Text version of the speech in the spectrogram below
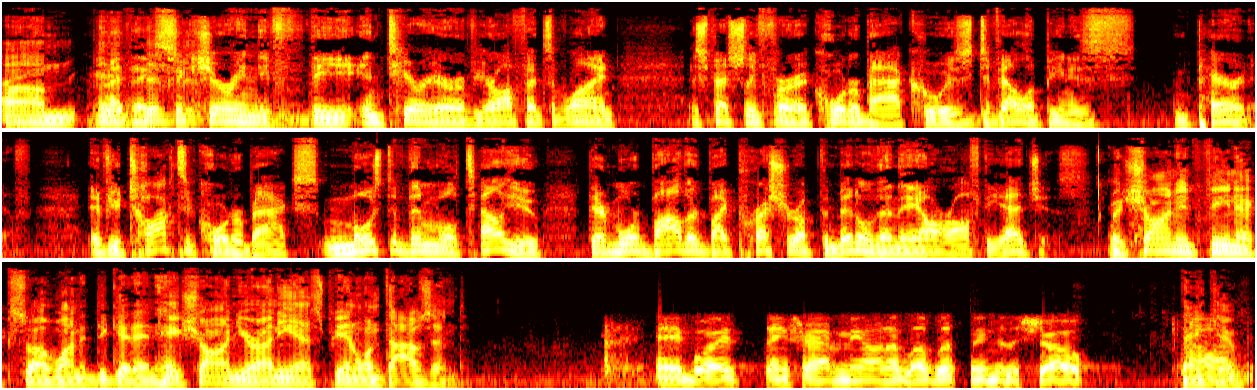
Um, and I think this- securing the the interior of your offensive line, especially for a quarterback who is developing, is imperative. If you talk to quarterbacks, most of them will tell you they're more bothered by pressure up the middle than they are off the edges. Sean in Phoenix uh, wanted to get in. Hey, Sean, you're on ESPN 1000. Hey, boys. Thanks for having me on. I love listening to the show. Thank Um, you.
